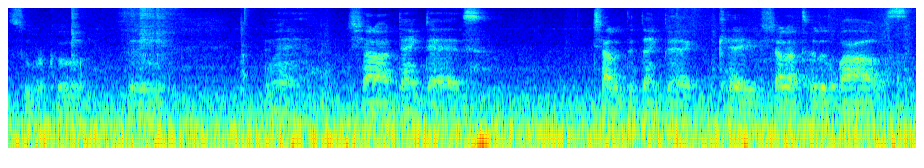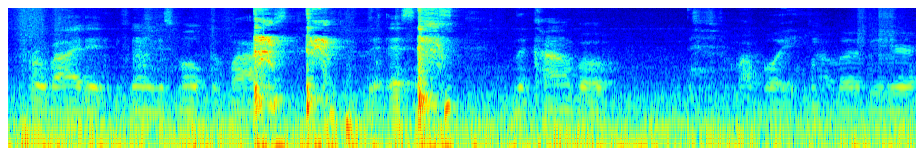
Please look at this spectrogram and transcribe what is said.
super cool. Me? Man, shout out Dank Dads. Shout out to Dank Dad K. Shout out to the vibes provided. You feel me? The smoke, the vibes, the essence, the combo. My boy, you know, love to be here.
